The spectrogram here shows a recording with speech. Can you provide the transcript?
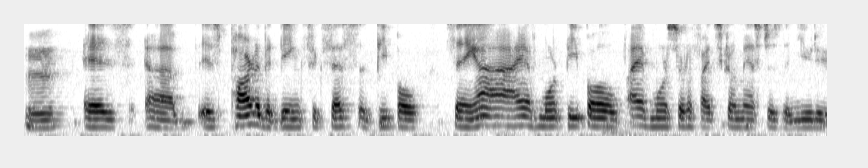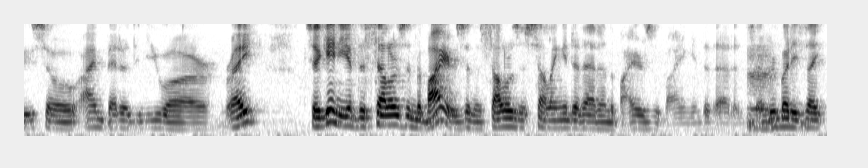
Hmm. Is uh, is part of it being success and people saying, ah, I have more people, I have more certified Scrum Masters than you do, so I'm better than you are, right? So again, you have the sellers and the buyers, and the sellers are selling into that, and the buyers are buying into that, and so Mhm. everybody's like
